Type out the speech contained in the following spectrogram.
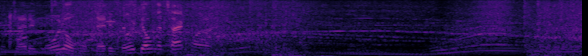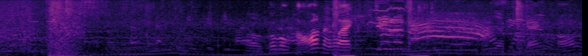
mình chạy đường núi luôn, mình chạy đường núi trốn cảnh sát thôi Ờ, có con thỏ nè các bạn. Bây giờ mình cán con thỏ. Rồi.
